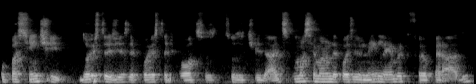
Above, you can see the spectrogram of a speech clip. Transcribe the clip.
o paciente, dois, três dias depois, está de volta às suas atividades, uma semana depois ele nem lembra que foi operado,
